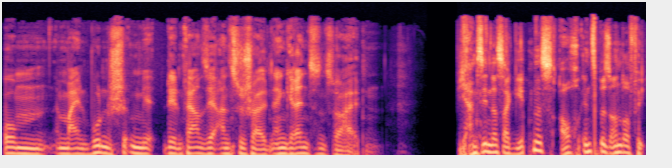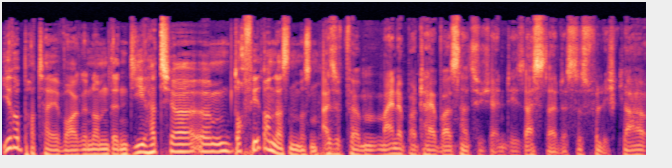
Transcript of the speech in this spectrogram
um meinen Wunsch, mir den Fernseher anzuschalten, in Grenzen zu halten. Wie haben Sie das Ergebnis auch insbesondere für Ihre Partei wahrgenommen? Denn die hat ja ähm, doch federn lassen müssen. Also für meine Partei war es natürlich ein Desaster, das ist völlig klar.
